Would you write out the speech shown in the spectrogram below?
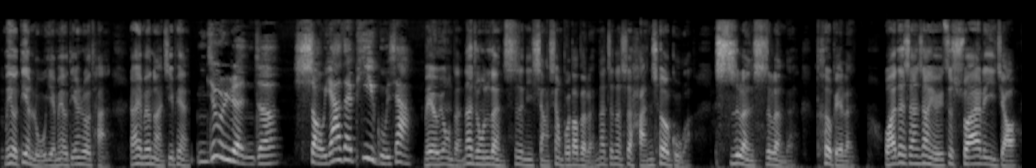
没有电炉，也没有电热毯。然后也没有暖气片，你就忍着，手压在屁股下，没有用的那种冷是你想象不到的冷，那真的是寒彻骨啊，湿冷湿冷的，特别冷。我还在山上有一次摔了一跤，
